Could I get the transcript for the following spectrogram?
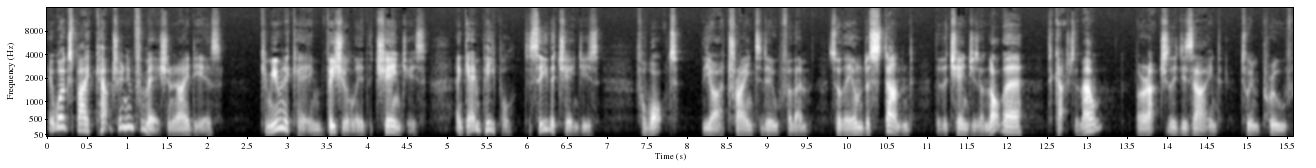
It works by capturing information and ideas, communicating visually the changes, and getting people to see the changes for what they are trying to do for them so they understand that the changes are not there to catch them out, but are actually designed to improve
